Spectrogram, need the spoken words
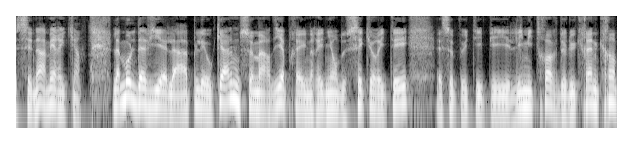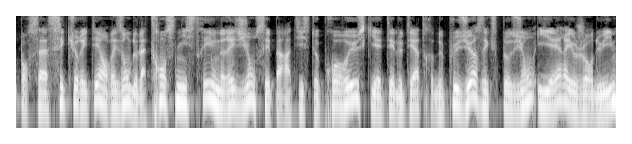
Sénat américain. La Moldavie, elle a appelé au calme ce mardi après une réunion de sécurité. Ce petit pays limite de l'Ukraine craint pour sa sécurité en raison de la Transnistrie, une région séparatiste pro-russe qui a été le théâtre de plusieurs explosions hier et aujourd'hui.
